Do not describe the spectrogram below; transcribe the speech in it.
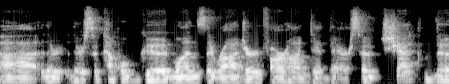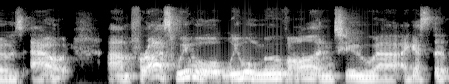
uh, there, there's a couple good ones that Roger and Farhan did there. So check those out. Um, for us, we will we will move on to uh, I guess the,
